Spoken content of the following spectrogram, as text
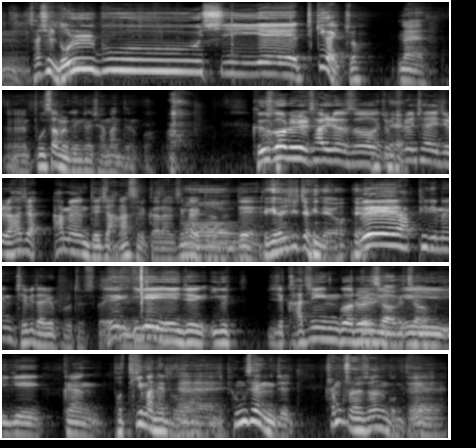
음. 음, 사실 놀부 씨의 특기가 있죠. 네. 에, 보쌈을 굉장히 잘 만드는 거. 그거를 살려서 좀 프랜차이즈를 하지 하면 되지 않았을까라는 생각이 어, 들었는데 되게 현실적이네요. 네. 왜 하필이면 제비다리를 부러뜨렸을까? 이- 이게 이제 이거 이제 가진 거를 그렇죠, 그렇죠. 이, 게 그냥 버티기만 해도 네. 이제 평생 이제 잘 먹고 잘 사는 건데 네.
